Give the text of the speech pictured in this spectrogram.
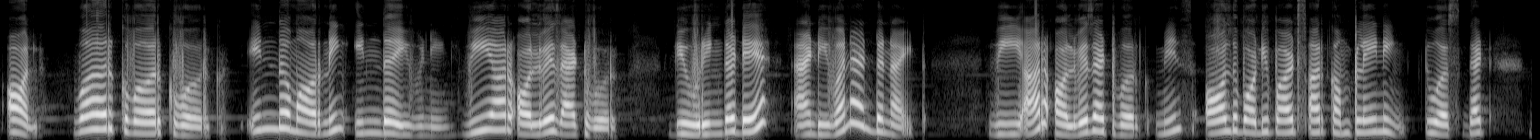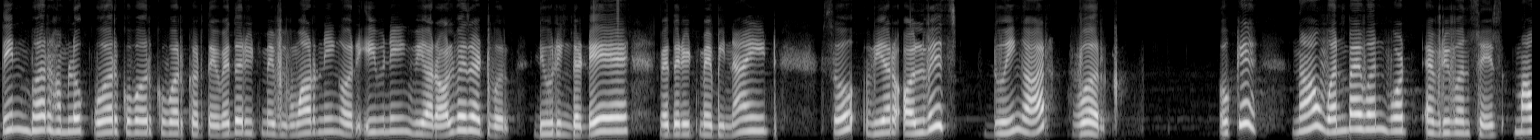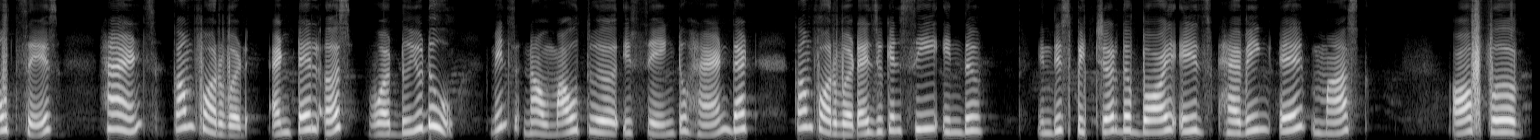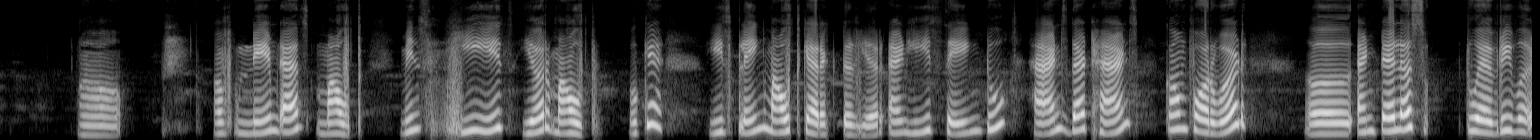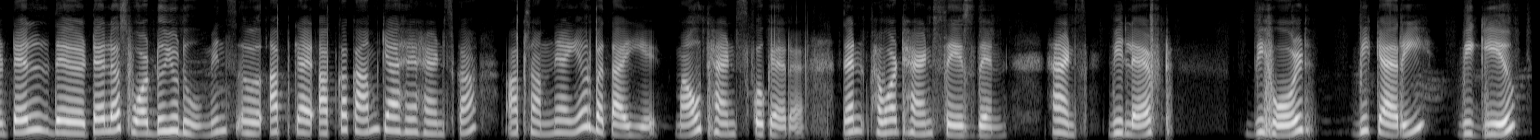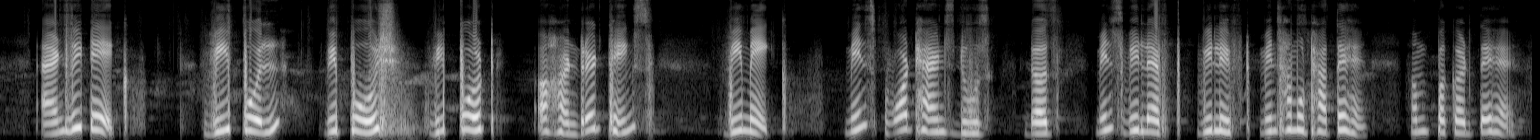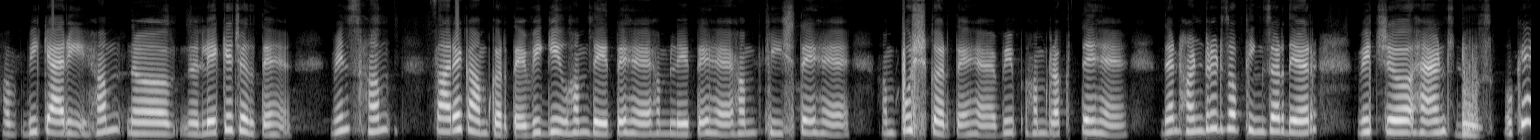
all work work work in the morning in the evening we are always at work during the day and even at the night we are always at work. Means all the body parts are complaining to us that दिन भर हम लोग work work work करते हैं whether it may be morning और evening we are always at work during the day whether it may be night so we are always doing our work okay now one by one what everyone says mouth says hands come forward and tell us what do you do means now mouth uh, is saying to hand that come forward as you can see in the in this picture the boy is having a mask of of named as mouth means he is your mouth okay he is playing mouth character here and he is saying to hands that hands come forward and tell us to every tell they tell us what do you do means आप क्या, आपका काम क्या है hands का? आप सामने आइए और बताइए। माउथ हैंड्स को कह रहा है। Then what hands says then hands we left we hold we carry, we give, and we take. We pull, we push, we put a hundred things we make. Means what hands does does means we left we lift means हम उठाते हैं हम पकड़ते हैं हम we carry हम लेके चलते हैं मीन्स हम सारे काम करते हैं वी गिव हम देते हैं हम लेते हैं हम खींचते हैं हम पुश करते हैं वी हम रखते हैं then hundreds of things are there which uh, hands does okay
